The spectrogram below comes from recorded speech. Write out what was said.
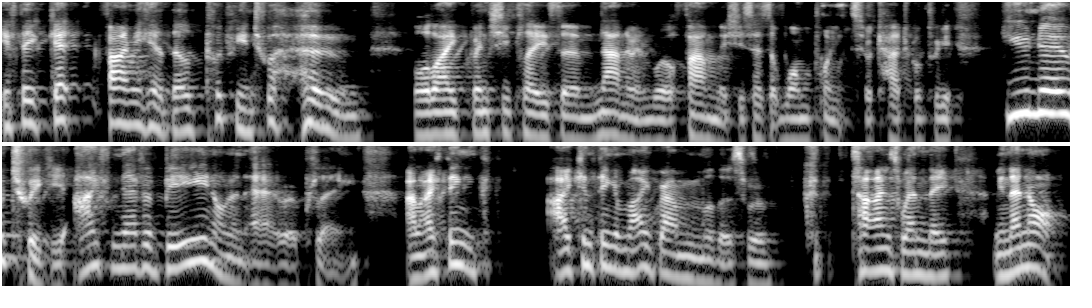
if they get find me here, they'll put me into a home. Or like when she plays um, Nana in Royle Family, she says at one point to a called Twiggy, "You know, Twiggy, I've never been on an aeroplane," and I think I can think of my grandmothers were times when they, I mean, they're not,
